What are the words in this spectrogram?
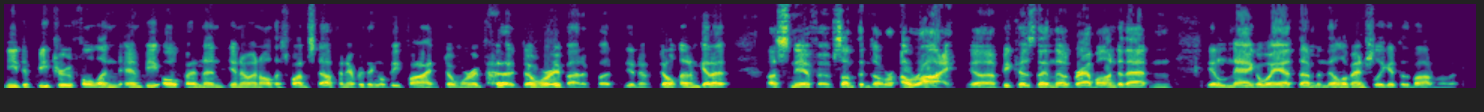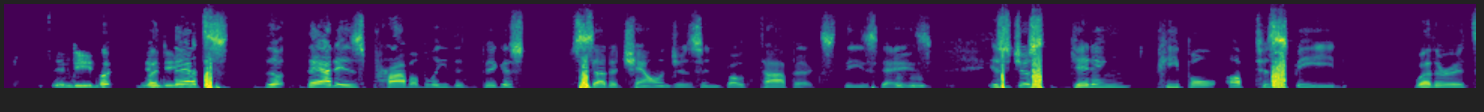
need to be truthful and and be open and you know and all this fun stuff and everything will be fine don't worry about it don't worry about it but you know don't let them get a, a sniff of something's awry uh, because then they'll grab onto that and it'll nag away at them and they'll eventually get to the bottom of it indeed but but indeed. that's the that is probably the biggest set of challenges in both topics these mm-hmm. days mm-hmm. is just getting people up to speed whether it's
